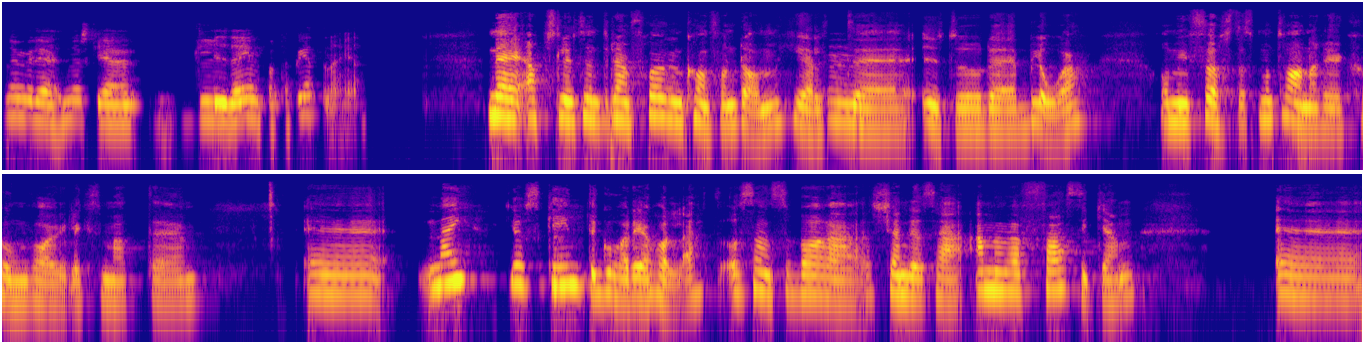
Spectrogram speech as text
nu, vill jag, nu ska jag glida in på tapeterna igen? Nej, absolut inte. Den frågan kom från dem helt Mm. eh, ut ur det blå. Och min första spontana reaktion var ju liksom att eh, eh, nej, jag ska inte gå det hållet. Och sen så bara kände jag så här, ah, men vad fasiken. Eh,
